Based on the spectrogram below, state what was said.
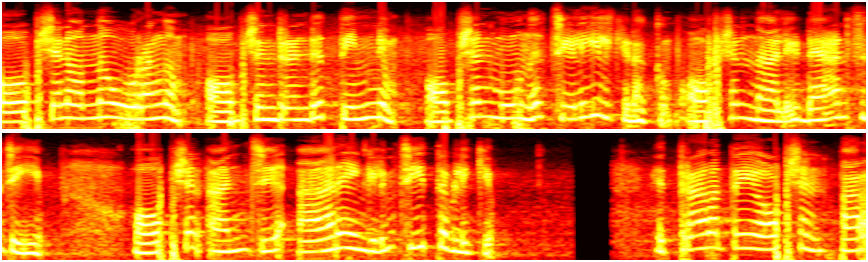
ഓപ്ഷൻ ഒന്ന് ഉറങ്ങും. ഓപ്ഷൻ രണ്ട് തിന്നും. ഓപ്ഷൻ മൂന്ന് ചെളിയിൽ കിടക്കും. ഓപ്ഷൻ നാല് ഡാൻസ് ചെയ്യും. ഓപ്ഷൻ അഞ്ച് ആരെങ്കിലും ചീത്ത വിളിക്കും. എത്രാമത്തെ ഓപ്ഷൻ പറ.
